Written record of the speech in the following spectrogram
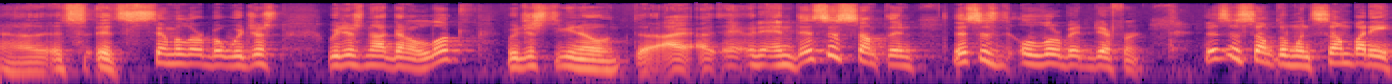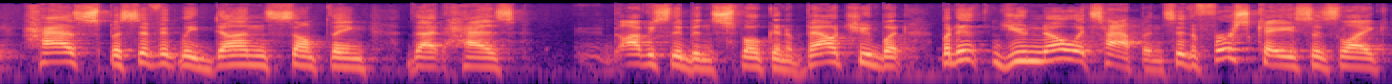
Uh, it's it's similar, but we're just we're just not going to look. We just you know, I, I, and this is something. This is a little bit different. This is something when somebody has specifically done something that has obviously been spoken about you, but but it, you know it's happened. See, the first case is like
